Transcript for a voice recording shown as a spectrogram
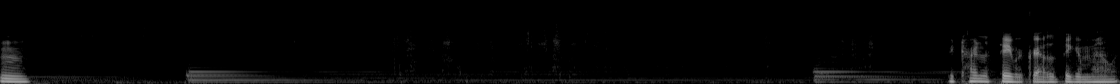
Hmm. Return the favor, grab the bigger mallet.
